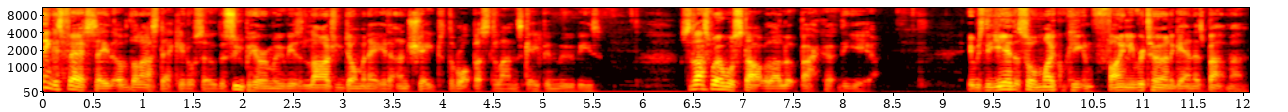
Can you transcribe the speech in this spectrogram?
Think it's fair to say that over the last decade or so, the superhero movie has largely dominated and shaped the blockbuster landscape in movies. So that's where we'll start with our look back at the year. It was the year that saw Michael Keaton finally return again as Batman,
